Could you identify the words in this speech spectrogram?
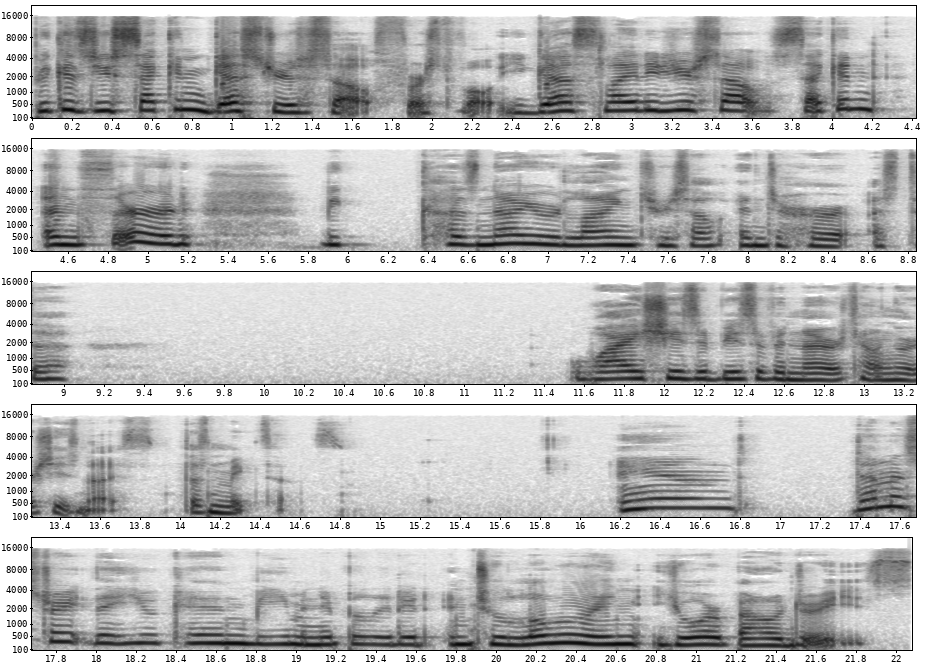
because you second guessed yourself first of all you gaslighted yourself second and third because now you're lying to yourself and to her as to why she's abusive and now you're telling her she's nice doesn't make sense and demonstrate that you can be manipulated into lowering your boundaries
